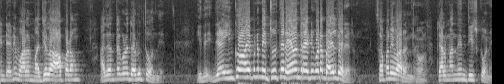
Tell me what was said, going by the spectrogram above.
ఏంటి అని వాళ్ళని మధ్యలో ఆపడం అదంతా కూడా జరుగుతోంది ఇది ఇంకో వైపున మీరు చూస్తే రేవంత్ రెడ్డి కూడా బయలుదేరారు సపరివారంగా. చాలా మందిని తీసుకొని.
